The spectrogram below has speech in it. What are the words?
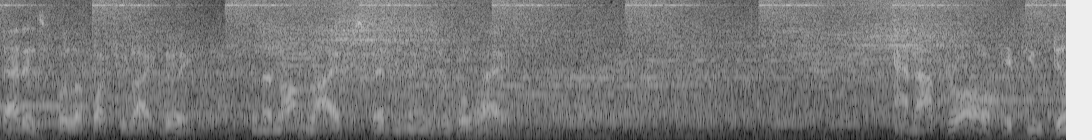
that is full of what you like doing than a long life spent in a miserable way. And after all, if you do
